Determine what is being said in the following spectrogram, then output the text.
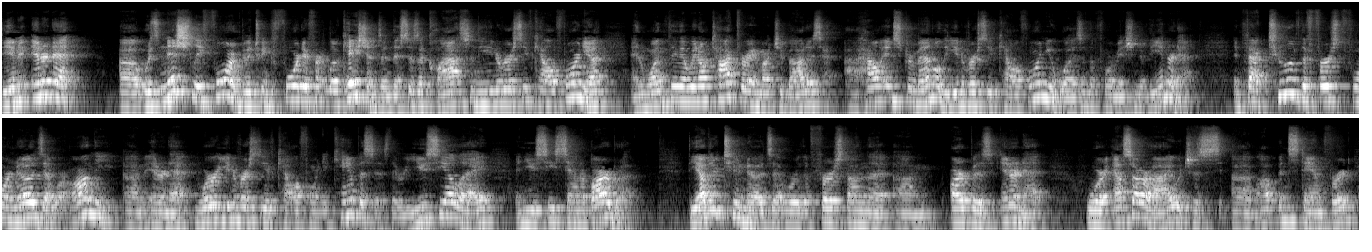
The internet uh, was initially formed between four different locations, and this is a class in the University of California. And one thing that we don't talk very much about is how instrumental the University of California was in the formation of the internet. In fact, two of the first four nodes that were on the um, internet were University of California campuses. They were UCLA and UC Santa Barbara. The other two nodes that were the first on the um, ARPA's internet were SRI, which is um, up in Stanford,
